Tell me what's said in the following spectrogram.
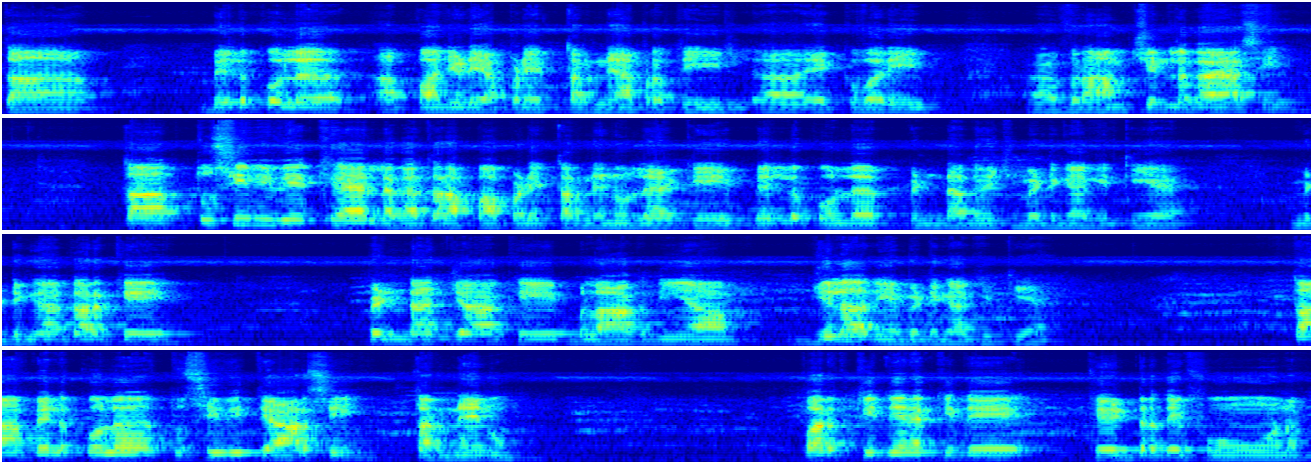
ਤਾਂ ਬਿਲਕੁਲ ਆਪਾਂ ਜਿਹੜੇ ਆਪਣੇ ਧਰਨਿਆਂ ਪ੍ਰਤੀ ਇੱਕ ਵਾਰੀ ਵਿਰਾਮ ਚਿੰਨ੍ਹ ਲਗਾਇਆ ਸੀ। ਤਾਂ ਤੁਸੀਂ ਵੀ ਵੇਖਿਆ, ਲਗਾਤਾਰ ਆਪਾਂ ਆਪਣੇ ਧਰਨੇ ਨੂੰ ਲੈ ਕੇ ਬਿਲਕੁਲ ਪਿੰਡਾਂ ਦੇ ਵਿੱਚ ਮੀਟਿੰਗਾਂ ਕੀਤੀਆਂ। ਮੀਟਿੰਗਾਂ ਕਰਕੇ ਪਿੰਡਾਂ 'ਚ ਜਾ ਕੇ ਬਲਾਕ ਦੀਆਂ, ਜ਼ਿਲ੍ਹਾ ਦੀਆਂ ਮੀਟਿੰਗਾਂ ਕੀਤੀਆਂ। ਤਾਂ ਬਿਲਕੁਲ ਤੁਸੀਂ ਵੀ ਤਿਆਰ ਸੀ ਧਰਨੇ ਨੂੰ। ਪਰ ਕਿਤੇ ਨਾ ਕਿਤੇ ਕੇਡਰ ਦੇ ਫੋਨ,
